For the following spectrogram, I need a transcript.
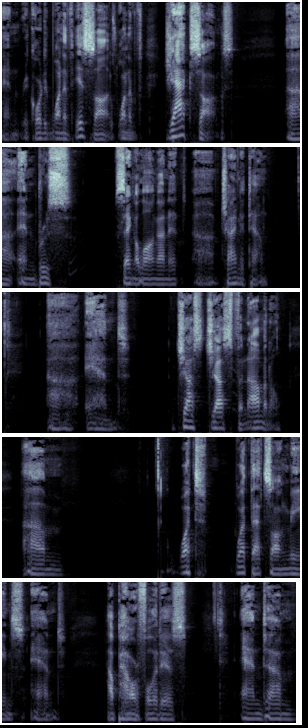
and recorded one of his songs, one of Jack's songs, uh, and Bruce sang along on it, uh, Chinatown, uh, and just just phenomenal. Um, what what that song means and how powerful it is, and um,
